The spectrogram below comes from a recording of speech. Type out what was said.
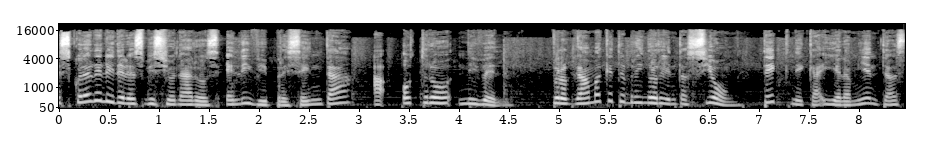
La Escuela de Líderes Visionarios, el IVI, presenta a Otro Nivel, programa que te brinda orientación, técnica y herramientas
